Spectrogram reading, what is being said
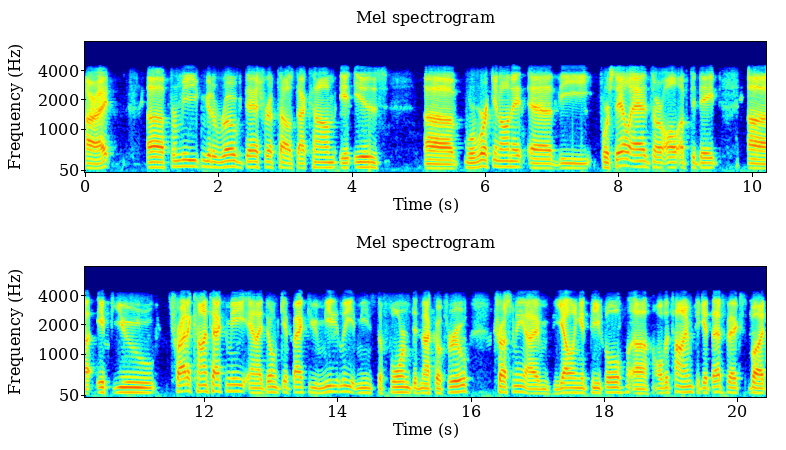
All right. Uh, for me, you can go to rogue-reptiles.com. It is, uh, we're working on it. Uh, the for sale ads are all up to date. Uh, if you try to contact me and I don't get back to you immediately, it means the form did not go through. Trust me, I'm yelling at people uh, all the time to get that fixed. But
